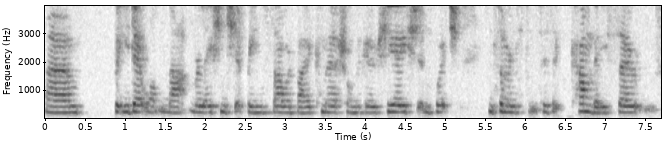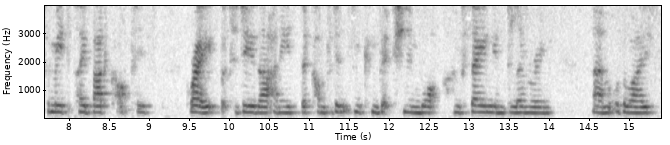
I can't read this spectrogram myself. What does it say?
Um, but you don't want that relationship being soured by a commercial negotiation, which in some instances it can be. So for me to play bad cop is great, but to do that, I need the confidence and conviction in what I'm saying and delivering. Um, otherwise,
